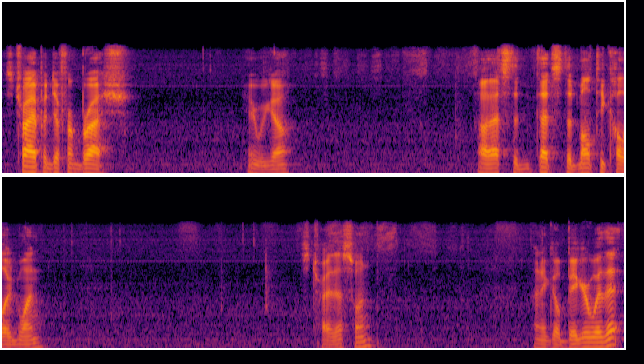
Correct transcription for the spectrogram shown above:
Let's try up a different brush. Here we go. Oh, that's the that's the multicolored one. Let's try this one. I'm going to go bigger with it.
